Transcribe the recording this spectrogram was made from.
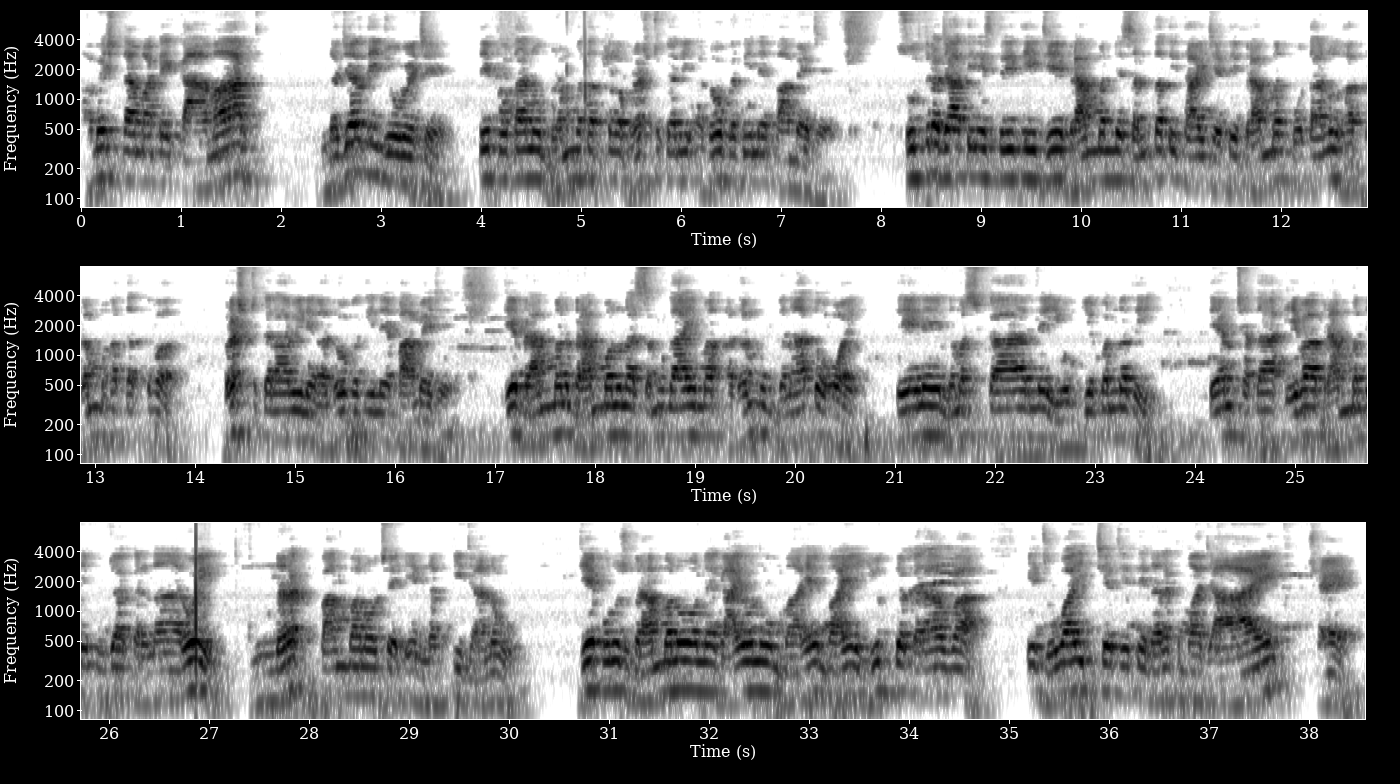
હંમેશના માટે કામાર્થ નજરથી જોવે છે, તે પોતાનું બ્રહ્મ તત્વ ભ્રષ્ટ કરી અધોગતિને પામે છે. શૂદ્ર જાતિની સ્ત્રીથી જે બ્રાહ્મણને સંતતિ થાય છે તે બ્રાહ્મણ પોતાનું બ્રહ્મ તત્વ ભ્રષ્ટ કરાવીને અધોગતિને પામે છે. જે બ્રાહ્મણ બ્રાહ્મણોના સમુદાયમાં અધમ ગણાતો હોય તેને નમસ્કારને યોગ્ય પણ નથી. તેમ છતાં એવા બ્રાહ્મણની પૂજા કરનારોય નરક પામવાનો છે એ નક્કી જાણવું જે પુરુષ બ્રાહ્મણો અને ગાયોનું માહે માહે યુદ્ધ કરાવવા કે જોવા ઈચ્છે છે તે નરકમાં જાય છે.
